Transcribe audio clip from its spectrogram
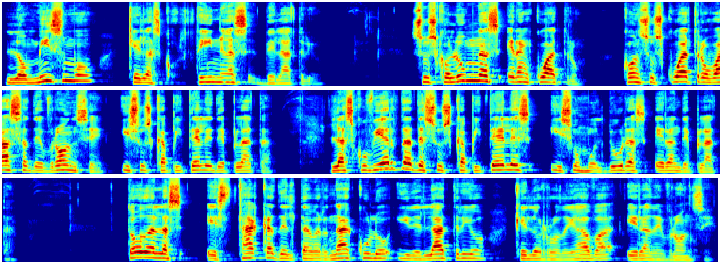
lo mismo que las cortinas del atrio. Sus columnas eran cuatro con sus cuatro basas de bronce y sus capiteles de plata. Las cubiertas de sus capiteles y sus molduras eran de plata. Todas las estacas del tabernáculo y del atrio que lo rodeaba era de bronce.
